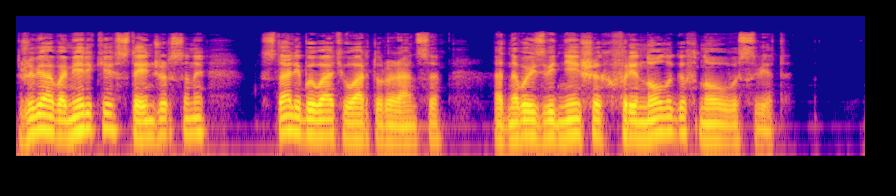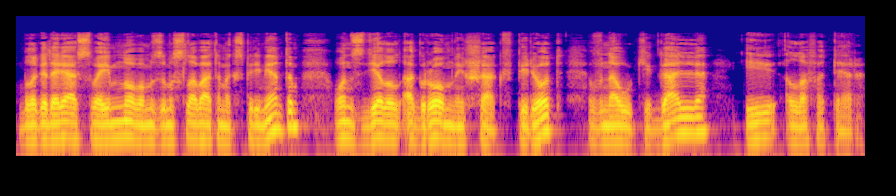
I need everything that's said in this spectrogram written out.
Живя в Америке, Стейнджерсоны стали бывать у Артура Ранса, одного из виднейших френологов нового света. Благодаря своим новым замысловатым экспериментам он сделал огромный шаг вперед в науке Галля и Лафатера.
